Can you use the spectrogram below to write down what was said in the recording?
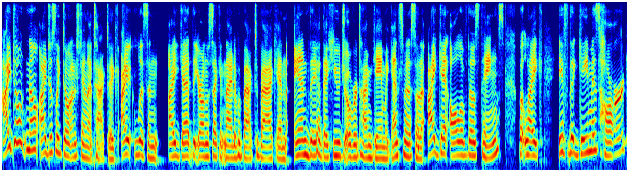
I don't know. I just like don't understand that tactic. I listen, I get that you're on the second night of a back to back and and they had that huge overtime game against Minnesota. I get all of those things, but like if the game is hard,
